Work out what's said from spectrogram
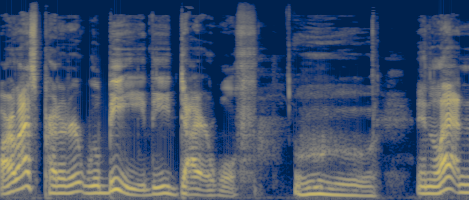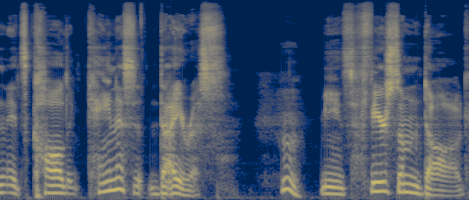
Our last predator will be the dire wolf. Ooh. In Latin, it's called Canis dirus. Hmm. Means fearsome dog.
